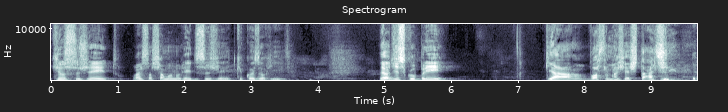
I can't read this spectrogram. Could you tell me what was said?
que o sujeito Olha só, chamando o rei de sujeito, que coisa horrível. Eu descobri que a Vossa Majestade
